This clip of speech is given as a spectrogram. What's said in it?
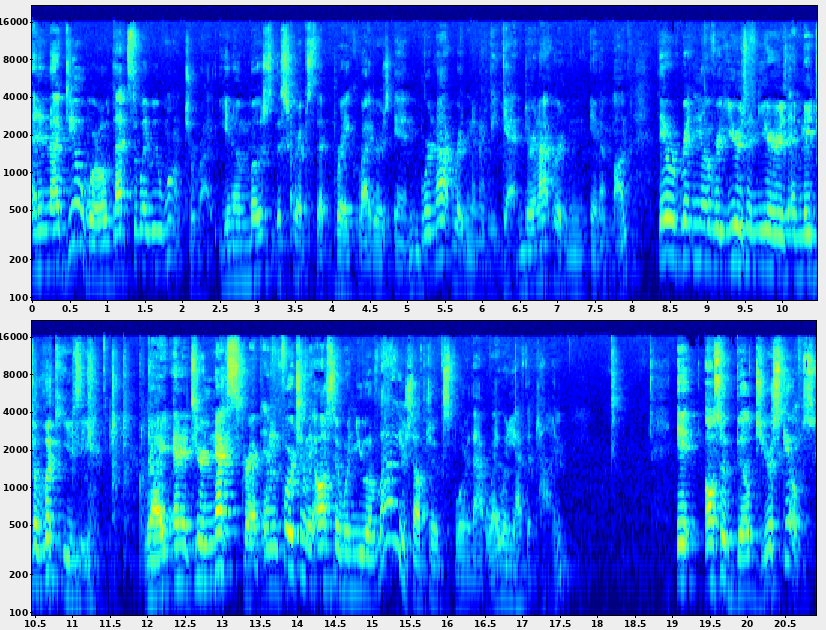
And in an ideal world, that's the way we want to write. You know, most of the scripts that break writers in were not written in a weekend, or not written in a month. They were written over years and years and made to look easy right? And it's your next script. And unfortunately, also, when you allow yourself to explore that way, when you have the time, it also builds your skills.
